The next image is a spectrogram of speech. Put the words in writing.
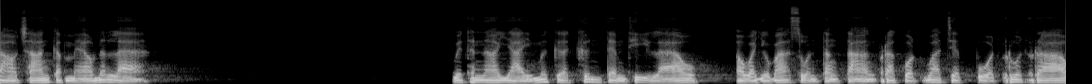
ราวช้างกับแมวนั่นแหละเวทนาใหญ่เมื่อเกิดขึ้นเต็มที่แล้ว อวัยวะส่วนต่างๆ ปรากฏว่าเจ็บปวดรวดร้าว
